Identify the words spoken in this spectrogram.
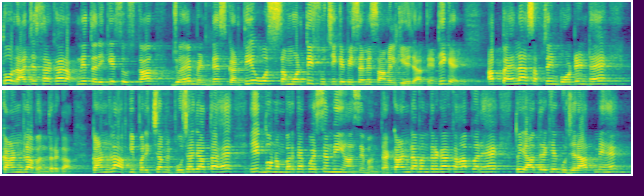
तो राज्य सरकार अपने तरीके से उसका जो है मेंटेनेंस करती है, वो समवर्ती सूची के विषय में शामिल किए जाते हैं, ठीक है? अब पहला सबसे इंपॉर्टेंट है कांडला बंदरगाह। कांडला आपकी परीक्षा में पूछा जाता है, एक दो नंबर का क्वेश्चन भी यहाँ से बनता है। कांडला बंदरगाह कहाँ पर है? तो याद रखिए, गुजरात में है।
